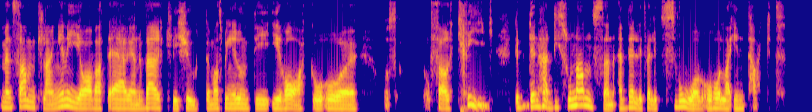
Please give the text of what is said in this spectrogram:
men, samklangen i av att det är en verklig shooter, man springer runt i Irak och, och, och för krig. Det, den här dissonansen är väldigt, väldigt svår att hålla intakt.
